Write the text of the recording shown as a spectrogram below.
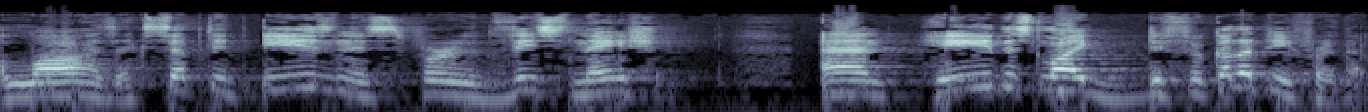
Allah has accepted easiness for this nation, and He disliked difficulty for them.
